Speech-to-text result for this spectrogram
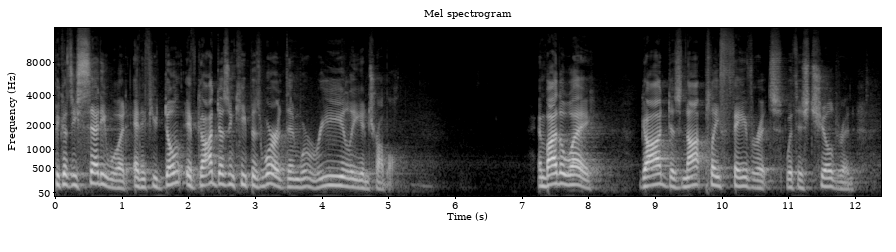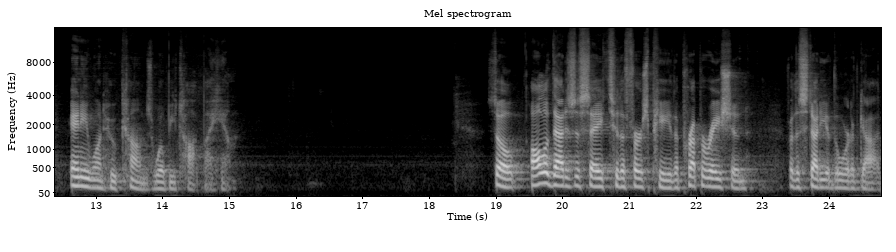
because he said he would. And if you don't, if God doesn't keep his word, then we're really in trouble. And by the way, God does not play favorites with his children. Anyone who comes will be taught by him. So, all of that is to say to the first P, the preparation for the study of the Word of God.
